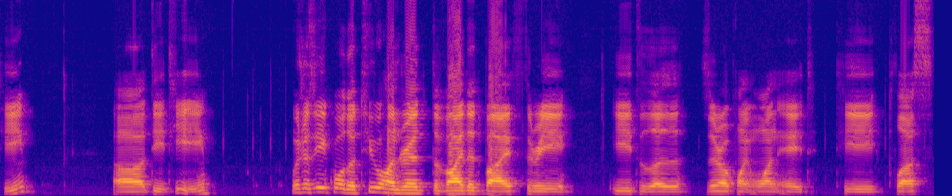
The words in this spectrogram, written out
t uh, dt, which is equal to 200 divided by 3 e to the 0.18 t plus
